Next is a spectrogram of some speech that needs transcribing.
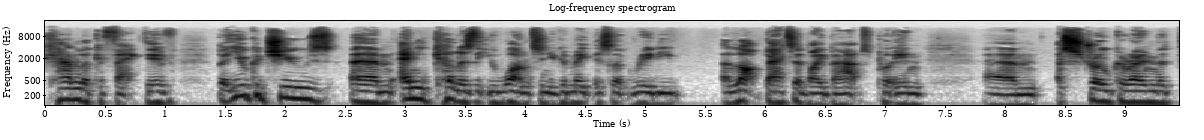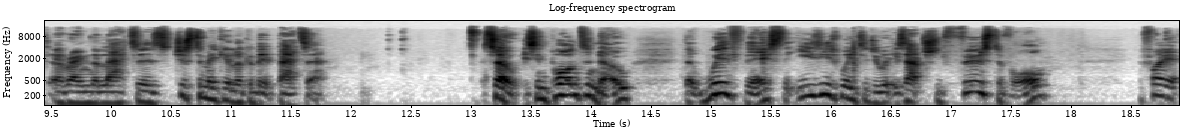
can look effective but you could choose um, any colours that you want and you can make this look really a lot better by perhaps putting um, a stroke around the around the letters just to make it look a bit better. So it's important to know that with this the easiest way to do it is actually first of all if I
